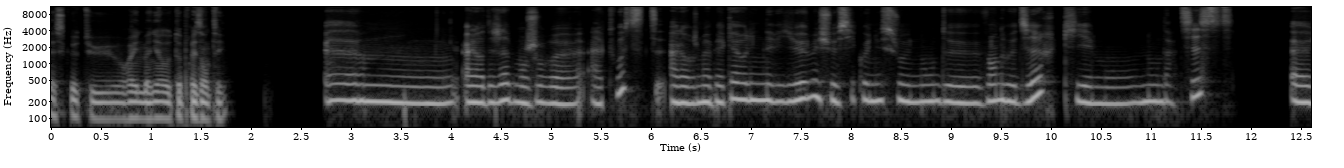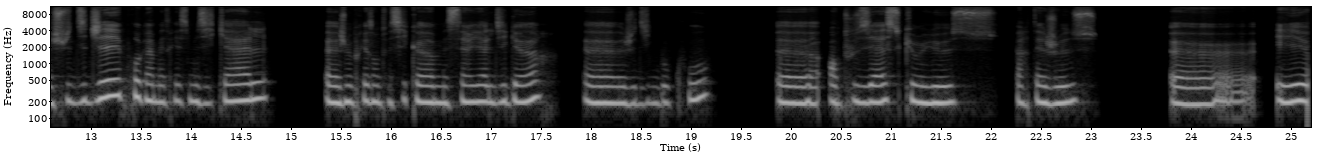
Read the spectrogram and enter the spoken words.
est-ce que tu aurais une manière de te présenter? Alors déjà, bonjour euh, à tous. Alors je m'appelle Caroline Rieux, mais je suis aussi connue sous le nom de Vendredir, qui est mon nom d'artiste. je suis DJ, programmatrice musicale. je me présente aussi comme serial digger. je digue beaucoup. enthousiaste, curieuse, partageuse et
